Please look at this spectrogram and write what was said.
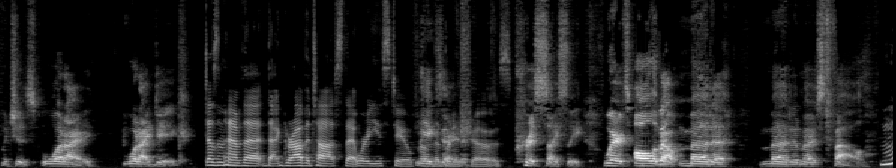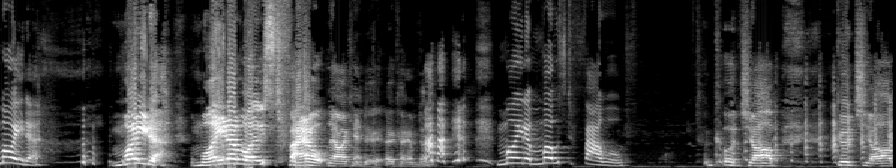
which is what I what I dig Doesn't have that that gravitas that we're used to from the British shows. precisely, where it's all about murder, murder most foul, Moida. murder, murder most foul. No, I can't do it. Okay, I'm done. Moida most foul. Good job, good job.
